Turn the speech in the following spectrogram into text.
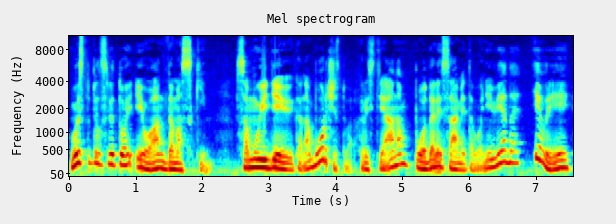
выступил святой Иоанн Дамаскин. Саму идею иконоборчества христианам подали сами того не ведая евреи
